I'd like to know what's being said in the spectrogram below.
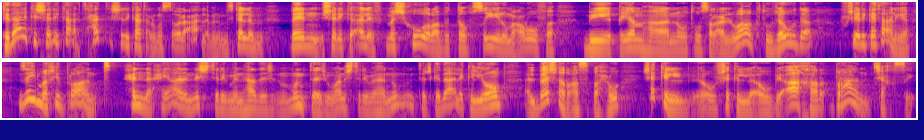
كذلك الشركات حتى الشركات على مستوى العالم لما نتكلم بين شركة ألف مشهورة بالتوصيل ومعروفة بقيمها إنه توصل على الوقت وجودة وفي شركة ثانية زي ما في brand. إحنا أحيانا نشتري من هذا المنتج وما نشتري من هذا المنتج. كذلك اليوم البشر أصبحوا شكل أو شكل أو بآخر brand شخصي.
